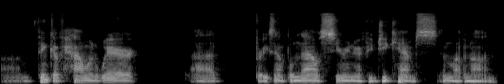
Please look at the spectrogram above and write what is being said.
Um, think of how and where, uh, for example, now Syrian refugee camps in Lebanon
